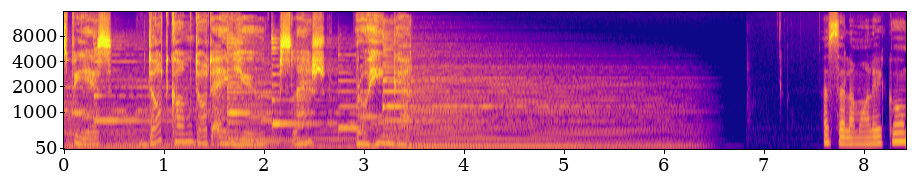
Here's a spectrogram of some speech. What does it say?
sbs.com.au slash rohingya. আসসালামু আলাইকুম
